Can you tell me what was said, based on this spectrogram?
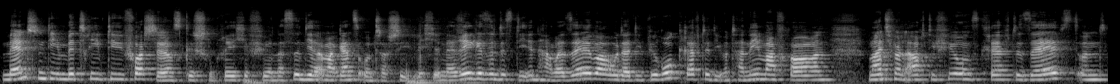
Menschen, die im Betrieb die Vorstellungsgespräche führen, das sind ja immer ganz unterschiedlich. In der Regel sind es die Inhaber selber oder die Bürokräfte, die Unternehmerfrauen, manchmal auch die Führungskräfte selbst. Und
